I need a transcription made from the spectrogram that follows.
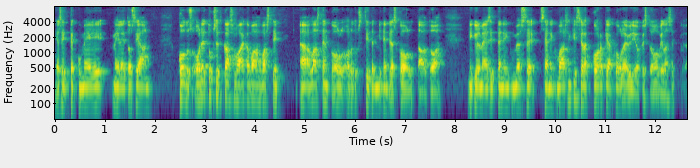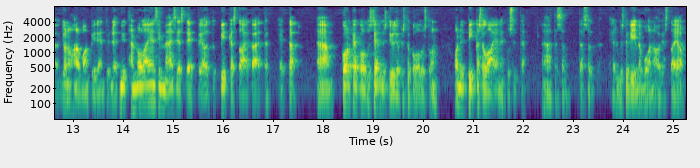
ja sitten kun me ei, meillä ei tosiaan koulutusodotukset kasvaa aika vahvasti, lasten odotukset siitä, että miten pitäisi kouluttautua, niin kyllä me sitten niin kuin myös se, se niin kuin varsinkin siellä korkeakoulu- ja yliopisto-ovilla se jonohan on vaan pidentynyt. Et nythän me ollaan ensimmäisiä steppejä otettu pitkästä aikaa, että, että ää, korkeakoulutus ja erityisesti yliopistokoulutus on, on nyt pikkasen laajennettu sitten ää, tässä, tässä erityisesti viime vuonna oikeastaan. Ja,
